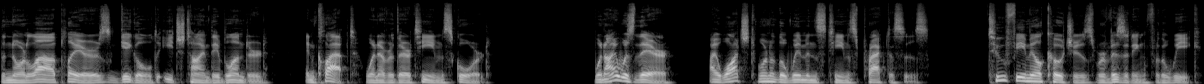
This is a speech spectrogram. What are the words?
the Norlha players giggled each time they blundered and clapped whenever their team scored. When I was there, I watched one of the women's team's practices. Two female coaches were visiting for the week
